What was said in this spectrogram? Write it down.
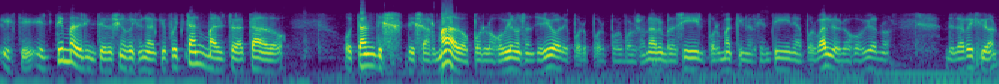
este, el tema de la integración regional, que fue tan maltratado o tan desarmado por los gobiernos anteriores, por, por, por Bolsonaro en Brasil, por Macri en Argentina, por varios de los gobiernos de la región,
